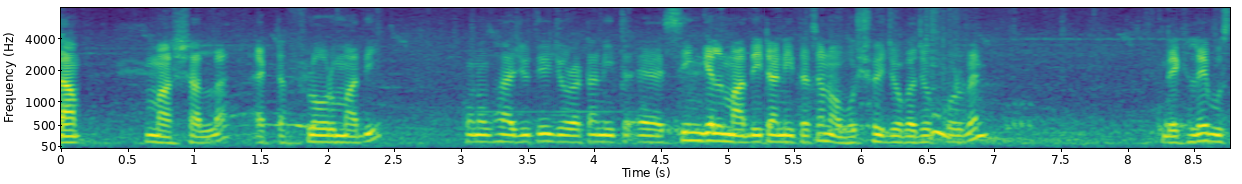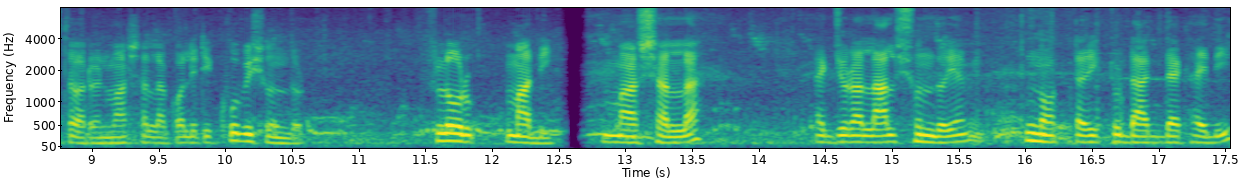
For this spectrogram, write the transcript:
দাম মার্শাল্লাহ একটা ফ্লোর মাদি। কোনো ভাই যদি জোড়াটা নিতে সিঙ্গেল মাদিটা নিতে চান, অবশ্যই যোগাযোগ করবেন। দেখলে বুঝতে পারবেন মার্শাল্লাহ কোয়ালিটি খুবই সুন্দর। ফ্লোর মাদি মার্শাল্লাহ এক জোড়া লাল সুন্দরী, আমি নটটার একটু ডাক দেখাই দিই।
